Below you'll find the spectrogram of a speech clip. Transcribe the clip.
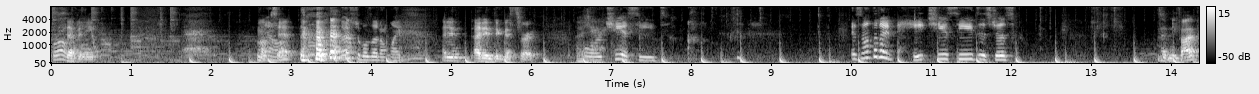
Bro, 70. I'm No. upset. vegetables I don't like. I didn't. I didn't think this through. Or chia seeds. It's not that I hate chia seeds, it's just 75.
